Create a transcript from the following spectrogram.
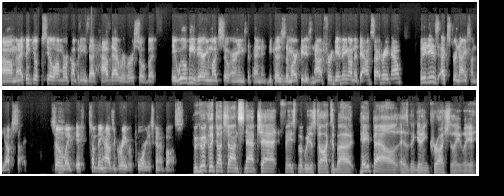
Um, and I think you'll see a lot more companies that have that reversal, but it will be very much so earnings dependent because the market is not forgiving on the downside right now, but it is extra nice on the upside. So, Hmm. like, if something has a great report, it's going to bust. We quickly touched on Snapchat, Facebook. We just talked about PayPal has been getting crushed lately.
